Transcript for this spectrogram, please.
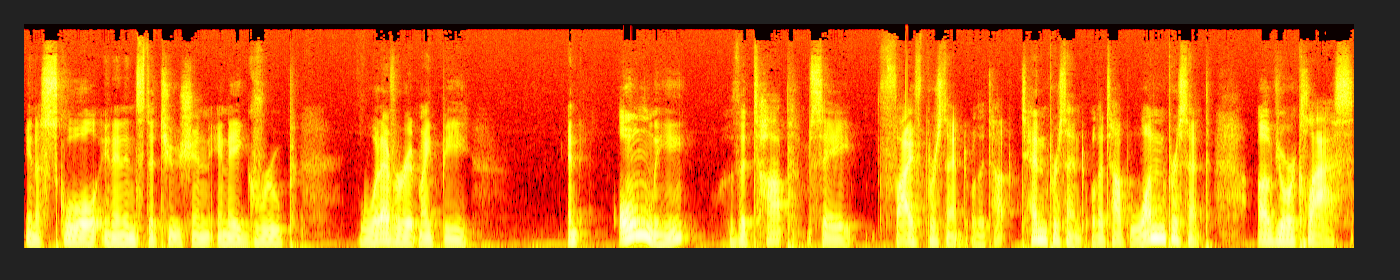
in a school, in an institution, in a group, whatever it might be. And only the top, say, 5% or the top 10% or the top 1% of your class,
